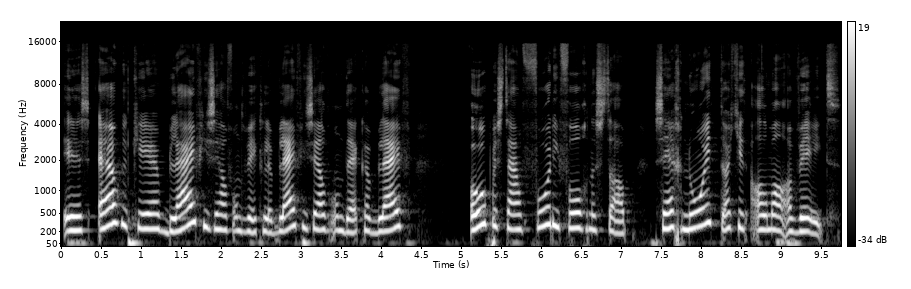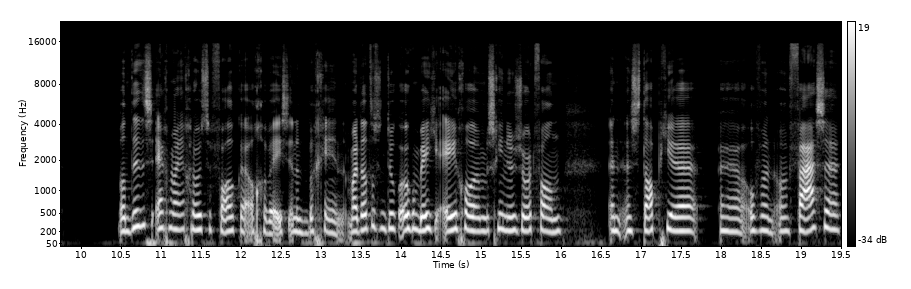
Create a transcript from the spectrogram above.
is elke keer blijf jezelf ontwikkelen, blijf jezelf ontdekken, blijf openstaan voor die volgende stap. Zeg nooit dat je het allemaal al weet. Want dit is echt mijn grootste valkuil geweest in het begin. Maar dat is natuurlijk ook een beetje ego en misschien een soort van een, een stapje uh, of een, een fase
